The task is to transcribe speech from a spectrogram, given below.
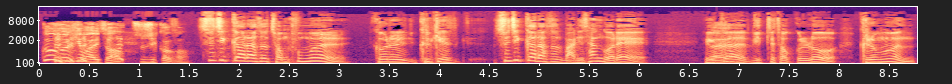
그거 왜 이렇게 많이 사, 수식가가. 수집가라서 정품을, 그거를 그렇게 수집가라서 많이 산 거래. 그러니까 밑에 댓글로, 그러면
